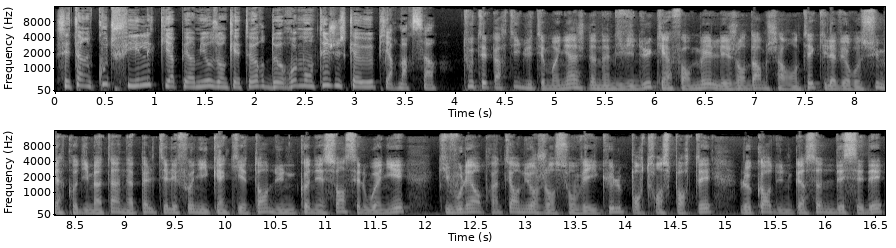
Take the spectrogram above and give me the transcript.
C'est un coup de fil qui a permis aux enquêteurs de remonter jusqu'à eux, Pierre Marsat. Tout est parti du témoignage d'un individu qui informait les gendarmes charentais qu'il avait reçu mercredi matin un appel téléphonique inquiétant d'une connaissance éloignée qui voulait emprunter en urgence son véhicule pour transporter le corps d'une personne décédée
